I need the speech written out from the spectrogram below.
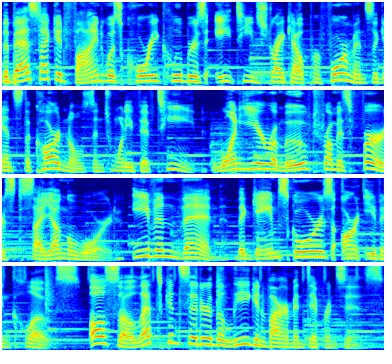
The best I could find was Corey Kluber's 18 strikeout performance against the Cardinals in 2015, one year removed from his first Cy Young Award. Even then, the game scores aren't even close. Also, let's consider the league environment differences.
